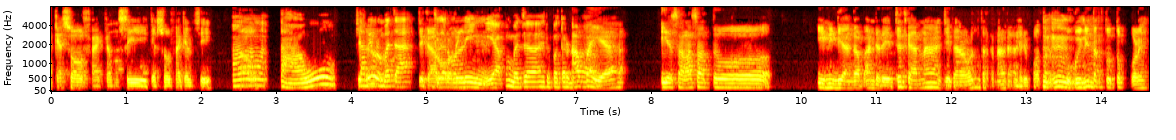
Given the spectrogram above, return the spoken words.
casual vacancy, casual vacancy. Eh, tahu, J.K. tapi belum baca. J.K. J.K. Rowling. Ya, aku baca Harry Potter. Apa ya? Iya salah satu ini dianggap underrated karena J.K. Rowling terkenal dengan Harry Potter. Mm-mm. Buku ini tertutup oleh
